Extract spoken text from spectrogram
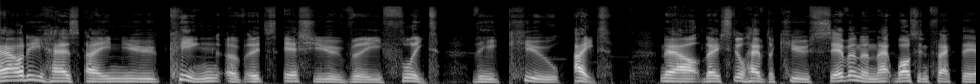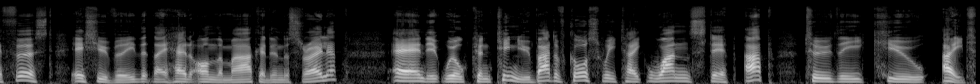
Audi has a new king of its SUV fleet, the Q8. Now, they still have the Q7, and that was in fact their first SUV that they had on the market in Australia, and it will continue. But of course, we take one step up to the Q8,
